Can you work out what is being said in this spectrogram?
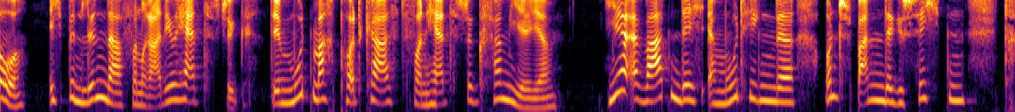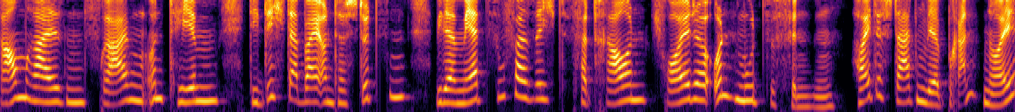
Hallo, ich bin Linda von Radio Herzstück, dem Mutmach-Podcast von Herzstück Familie. Hier erwarten dich ermutigende und spannende Geschichten, Traumreisen, Fragen und Themen, die dich dabei unterstützen, wieder mehr Zuversicht, Vertrauen, Freude und Mut zu finden. Heute starten wir brandneu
